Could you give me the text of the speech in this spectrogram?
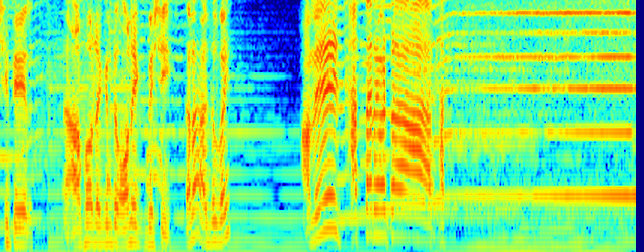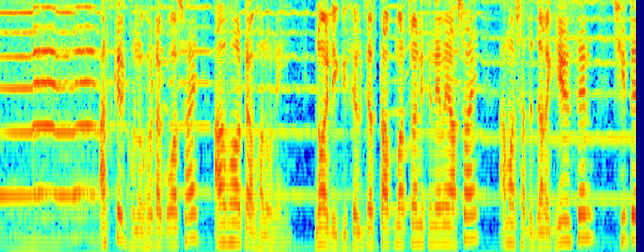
শীতের আবহাওয়াটা কিন্তু অনেক বেশি। তাই না আইজুল ভাই? আমি ছাত্তার আজকের ঘন ঘটা কুয়াশায় আবহাওয়াটা ভালো নেই। নয় ডিগ্রি সেলসিয়াস তাপমাত্রা নিচে নেমে আসায় আমার সাথে যারা গিয়েছেন শীতে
